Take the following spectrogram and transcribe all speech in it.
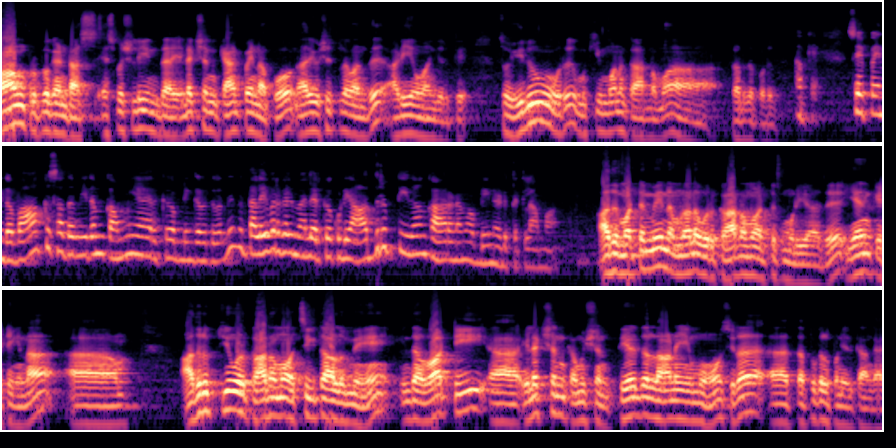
ராங் ப்ரொபகண்டாஸ் எஸ்பெஷலி இந்த எலெக்ஷன் கேம்பெயின் அப்போது நிறைய விஷயத்தில் வந்து அடியும் வாங்கியிருக்கு. ஸோ இதுவும் ஒரு முக்கியமான காரணமாக கருதப்படுது. ஓகே ஸோ இப்போ இந்த வாக்கு சதவீதம் கம்மியாக இருக்குது அப்படிங்கிறது வந்து இந்த தலைவர்கள் மேலே இருக்கக்கூடிய அதிருப்தி தான் காரணம் அப்படின்னு எடுத்துக்கலாமா? அது மட்டுமே நம்மளால் ஒரு காரணமாக எடுத்துக்க முடியாது. ஏன்னு கேட்டிங்கன்னா அதிருப்தியும் ஒரு காரணமாக வச்சுக்கிட்டாலுமே இந்த வாட்டி எலெக்ஷன் கமிஷன் தேர்தல் ஆணையமும் சில தப்புகள் பண்ணியிருக்காங்க.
